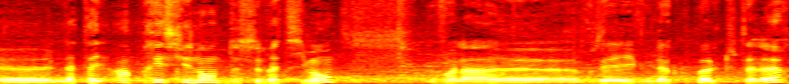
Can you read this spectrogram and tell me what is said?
euh, la taille impressionnante de ce bâtiment, voilà, euh, vous avez vu la coupole tout à l'heure.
